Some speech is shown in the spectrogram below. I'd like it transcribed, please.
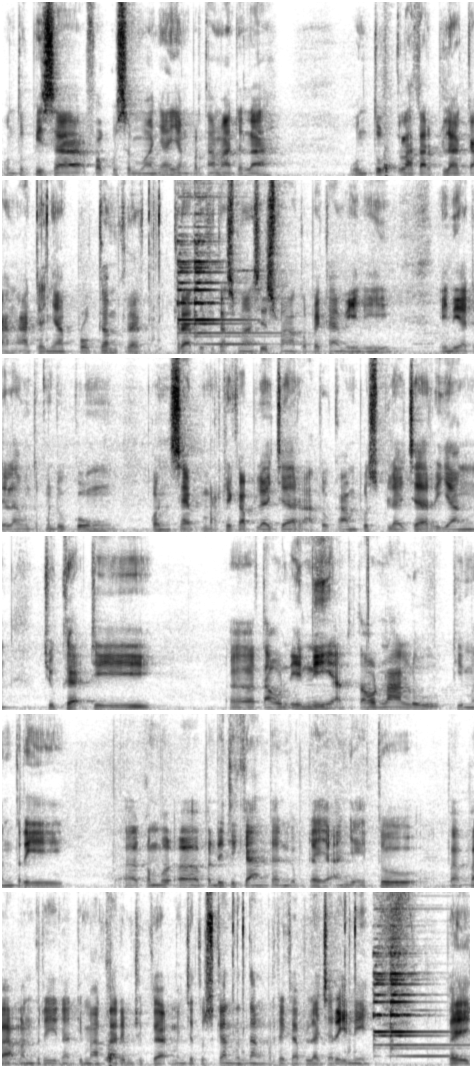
untuk bisa fokus semuanya, yang pertama adalah untuk latar belakang adanya program kreativitas mahasiswa atau PKM ini, ini adalah untuk mendukung konsep Merdeka Belajar atau kampus belajar yang juga di eh, tahun ini atau tahun lalu di Menteri Eh, eh, pendidikan dan kebudayaan yaitu Bapak Menteri Nadiem Makarim juga mencetuskan tentang Merdeka Belajar ini. Baik,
